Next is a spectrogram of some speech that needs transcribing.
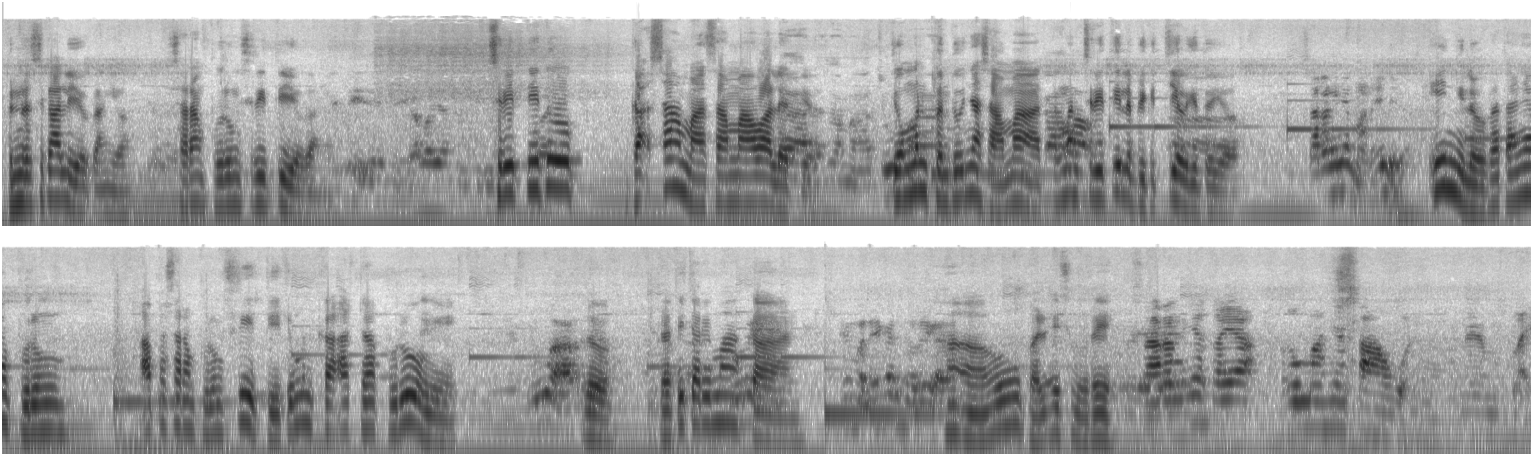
Bener sekali ya Kang ya. Sarang burung sriti ya Kang. Sriti itu gak sama sama walet ya. Cuman bentuknya sama cuman sriti lebih kecil gitu ya. Sarangnya mana ini? ya? ini loh katanya burung apa sarang burung sriti cuman gak ada burungnya. Keluar. loh berarti cari makan. Ini mereka kan sore kan. Oh balik sore. Sarangnya kayak rumahnya tawon, nemplek.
